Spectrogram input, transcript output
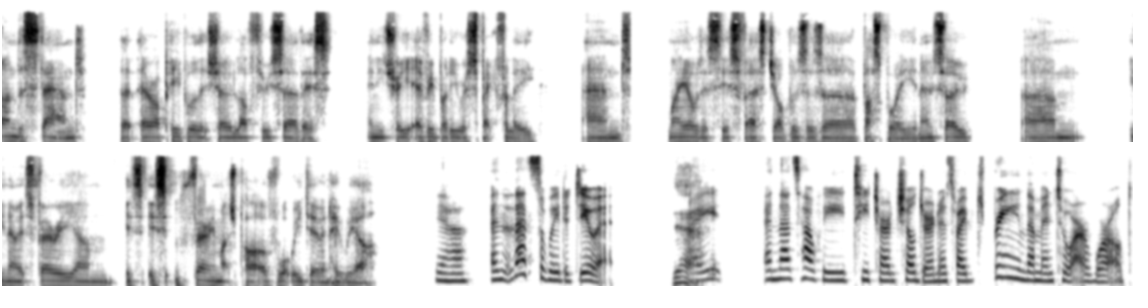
understand that there are people that show love through service and you treat everybody respectfully and my eldest, his first job was as a busboy, you know, so, um, you know, it's very, um, it's, it's very much part of what we do and who we are. Yeah. And that's the way to do it. Yeah. Right. And that's how we teach our children is by bringing them into our world.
